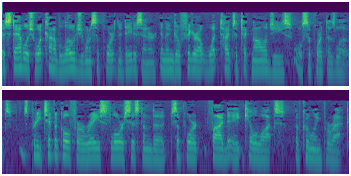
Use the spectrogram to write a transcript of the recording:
establish what kind of loads you want to support in the data center and then go figure out what types of technologies will support those loads. It's pretty typical for a raised floor system to support 5 to 8 kilowatts of cooling per rack.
